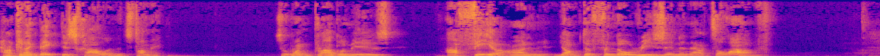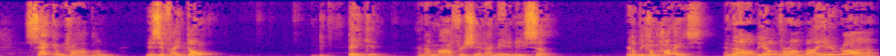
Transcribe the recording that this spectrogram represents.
how can I bake this challah that's tummy? So one problem is afia on Yom for no reason, and that's a lav. Second problem is if I don't bake it and I'm mafresh it, I made an isa, it'll become chametz, and then I'll be over on Baye Ra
